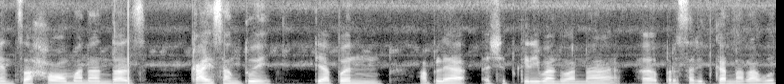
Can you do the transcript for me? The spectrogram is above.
यांचा हवामान अंदाज काय सांगतोय ते आपण आपल्या शेतकरी बांधवांना प्रसारित करणार आहोत.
